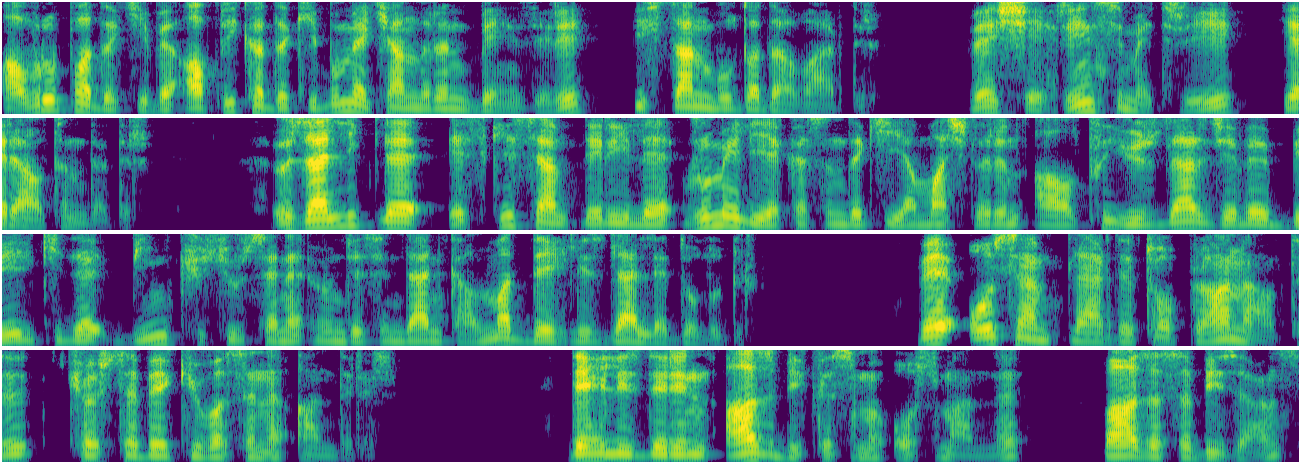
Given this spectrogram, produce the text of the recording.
Avrupa'daki ve Afrika'daki bu mekanların benzeri İstanbul'da da vardır ve şehrin simetriği yer altındadır. Özellikle eski semtleriyle Rumeli yakasındaki yamaçların altı yüzlerce ve belki de bin küsür sene öncesinden kalma dehlizlerle doludur. Ve o semtlerde toprağın altı köstebek yuvasını andırır. Dehlizlerin az bir kısmı Osmanlı, bazısı Bizans,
